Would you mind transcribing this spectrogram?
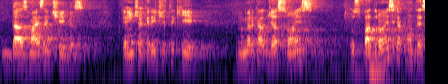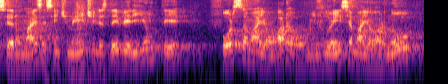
das mais antigas. Porque a gente acredita que no mercado de ações, os padrões que aconteceram mais recentemente, eles deveriam ter força maior ou influência maior no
